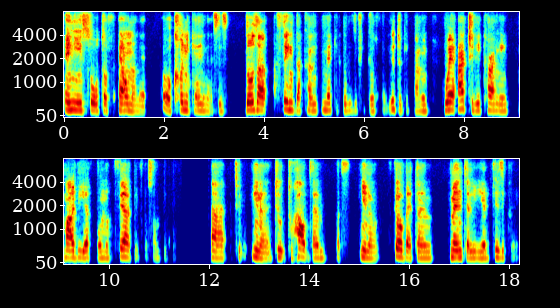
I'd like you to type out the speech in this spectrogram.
any sort of ailment or chronic illnesses, those are things that can make it really difficult for you to get climbing, where actually climbing might be a form of therapy for some people uh, to, you know, to, to help them, you know, feel better mentally and physically.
